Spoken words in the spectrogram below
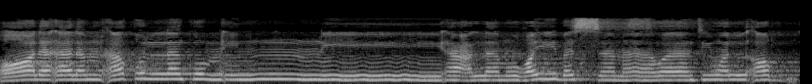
قال ألم أقل لكم إني أعلم غيب السماوات والأرض؟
